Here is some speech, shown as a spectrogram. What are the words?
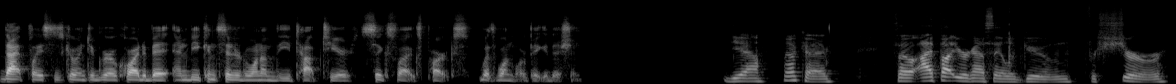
that place is going to grow quite a bit and be considered one of the top tier Six Flags parks with one more big addition. Yeah. Okay. So I thought you were gonna say Lagoon for sure.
